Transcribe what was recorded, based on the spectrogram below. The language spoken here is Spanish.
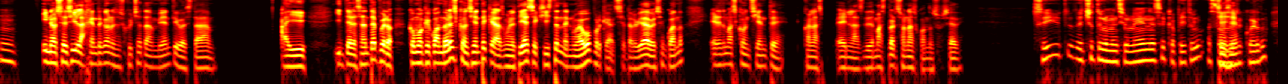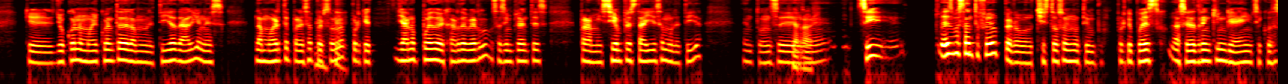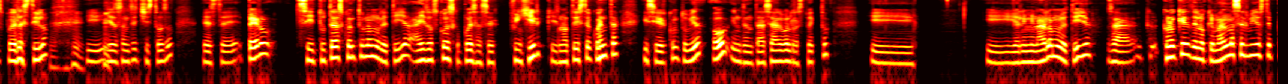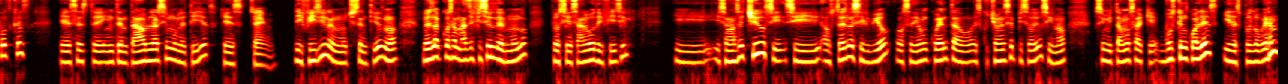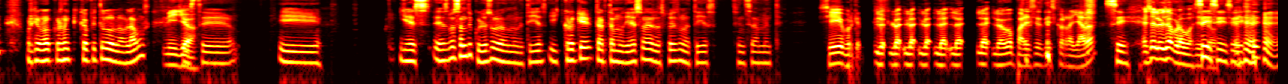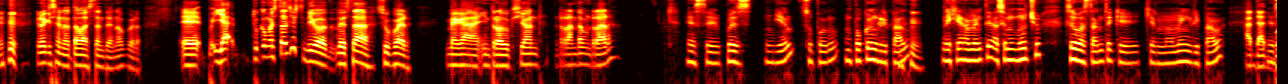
Mm, Y no sé si la gente que nos escucha también, digo, está ahí interesante, pero como que cuando eres consciente que las muletillas existen de nuevo, porque se te olvida de vez en cuando, eres más consciente con las, en las demás personas cuando sucede. Sí, de hecho te lo mencioné en ese capítulo, hasta Sí, donde sí. recuerdo, que yo cuando me doy cuenta de la muletilla de alguien es la muerte para esa persona, porque ya no puedo dejar de verlo, o sea, simplemente es, para mí siempre está ahí esa muletilla. Entonces, me- sí, es bastante feo, pero chistoso al mismo tiempo, porque puedes hacer drinking games y cosas por el estilo. y, y es bastante chistoso. Este, pero si tú te das cuenta de una muletilla, hay dos cosas que puedes hacer: fingir que no te diste cuenta y seguir con tu vida, o intentar hacer algo al respecto y, y eliminar la muletilla. O sea, creo que de lo que más me ha servido este podcast es este intentar hablar sin muletillas, que es Sí. difícil en muchos sentidos, ¿no? No es la cosa más difícil del mundo, pero sí es algo difícil. Y, y se me hace chido si, si a ustedes les sirvió o se dieron cuenta o escucharon ese episodio, si no, los invitamos a que busquen cuál es y después lo vean, porque no me acuerdo en qué capítulo lo hablamos. Ni yo. Este, y y es, es bastante curioso las muletillas. Y creo que tartamudear es una de las peores muletillas, sinceramente. Sí, porque lo- lo- lo- luego pareces disco rayado. Sí, Eso lo hice a propósito. Sí, sí, sí. Creo que se notó bastante, ¿no? Pero eh, ya, ¿tú cómo estás, Justin? Digo, de esta súper mega introducción random rara. este, pues bien, supongo. Un poco engripado. ligeramente, hace mucho, hace bastante que, que no me engripaba. A that Este.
